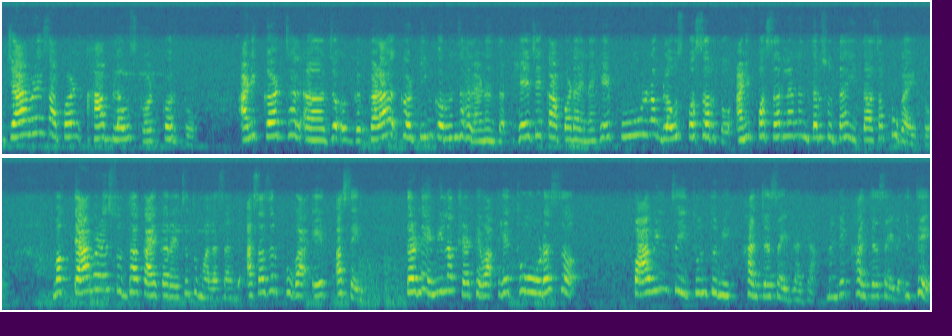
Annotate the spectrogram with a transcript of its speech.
ज्यावेळेस आपण हा ब्लाऊज कट करतो आणि कट झाला जो गळा कटिंग करून झाल्यानंतर हे जे कापड आहे ना हे पूर्ण ब्लाऊज पसरतो आणि पसरल्यानंतर सुद्धा इथं असा फुगा येतो. मग त्यावेळेस सुद्धा काय करायचं तुम्हाला सांगते. असा जर फुगा येत असेल तर नेहमी लक्षात ठेवा हे थोडंसं पाव इंच इथून तुम्ही खालच्या साईडला घ्या. म्हणजे खालच्या साईडला इथे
